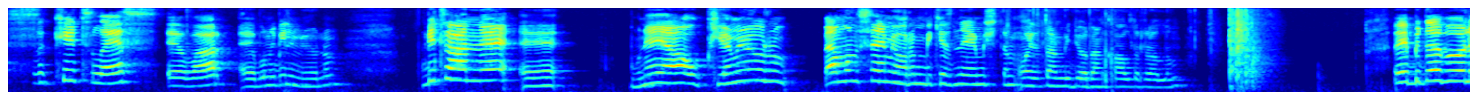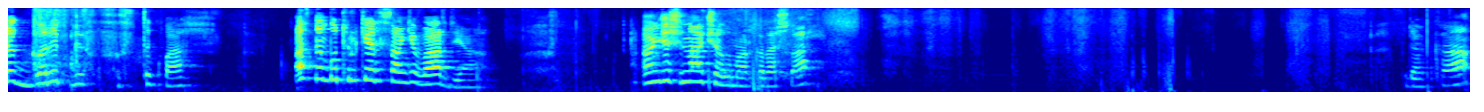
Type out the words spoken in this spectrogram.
Skittles e, var. E, bunu bilmiyorum. Bir tane e, bu ne ya okuyamıyorum. Ben bunu sevmiyorum. Bir kez yemiştim. O yüzden videodan kaldıralım. Ve bir de böyle garip bir fıstık var. Aslında bu Türkiye'de sanki vardı ya. Önce şunu açalım arkadaşlar. Bir dakika.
